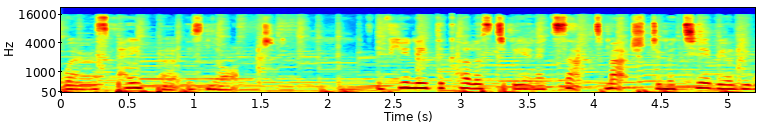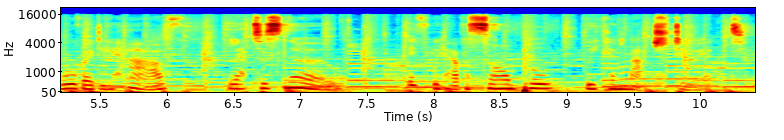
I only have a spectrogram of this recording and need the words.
whereas paper is not. If you need the colours to be an exact match to material you already have, let us know. If we have a sample, we can match to it.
